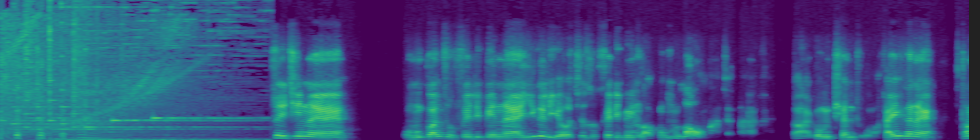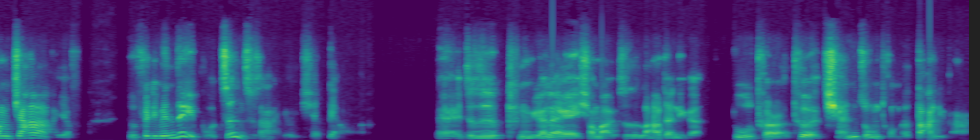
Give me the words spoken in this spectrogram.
最近呢，我们关注菲律宾呢，一个理由就是菲律宾老跟我们闹嘛，在南海，是吧？给我们添堵。还有一个呢，他们家啊也，就菲律宾内部政治上有一些变化。哎，就是 原来小马克思拉的那个杜特尔特前总统的大女儿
